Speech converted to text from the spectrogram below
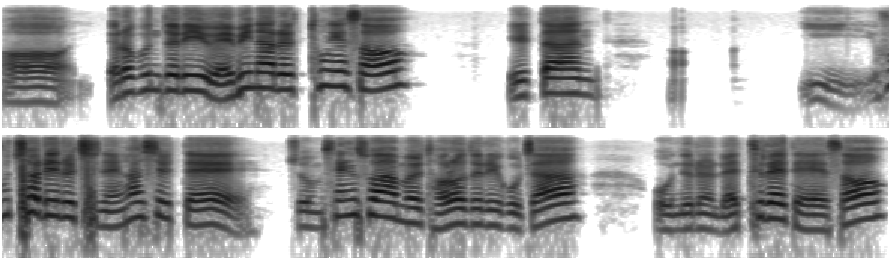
어, 여러분들이 웨비나를 통해서 일단 어, 이 후처리를 진행하실 때 좀 생소함을 덜어드리고자 오늘은 레틀에 대해서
